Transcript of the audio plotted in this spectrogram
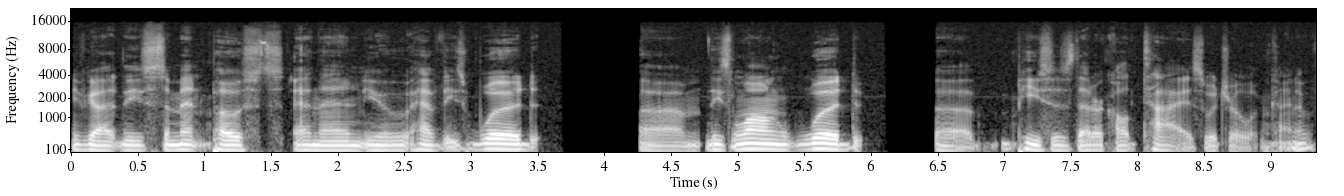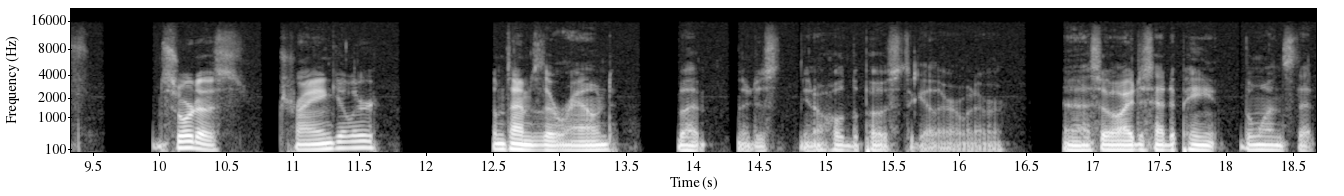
You've got these cement posts, and then you have these wood, um, these long wood uh, pieces that are called ties, which are kind of sort of triangular. Sometimes they're round, but they just you know hold the posts together or whatever. Uh, so I just had to paint the ones that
